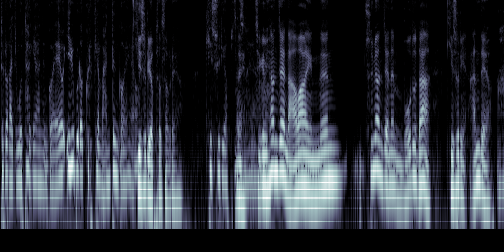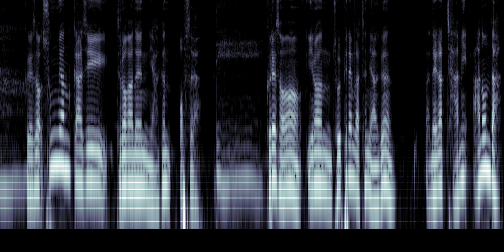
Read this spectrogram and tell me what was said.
들어가지 못하게 하는 거예요? 일부러 그렇게 만든 거예요? 기술이 없어서 그래요. 기술이 없어서요. 네. 지금 현재 나와 있는 수면제는 모두 다 기술이 안 돼요. 아, 그래서 숙면까지 들어가는 약은 없어요. 네. 그래서 이런 졸피뎀 같은 약은 내가 잠이 안 온다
